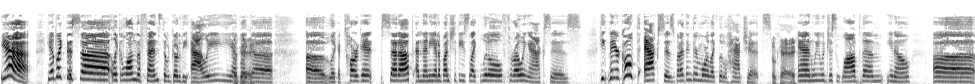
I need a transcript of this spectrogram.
Yeah. He had like this, uh, like along the fence that would go to the alley. He had Okay. like a, uh, like a target set up, and then he had a bunch of these like little throwing axes. He, they are called axes, but I think they're more like little hatchets. Okay. And we would just lob them, you know. Uh,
